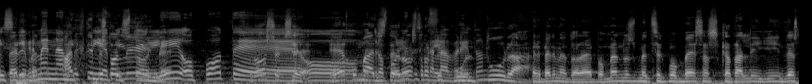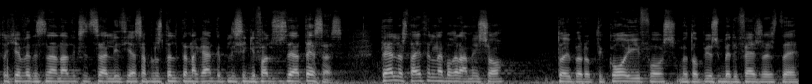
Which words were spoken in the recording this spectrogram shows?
η συγκεκριμένη ανοιχτή επιστολή. επιστολή οπότε. Πρόσεξε. Ο έχουμε αριστερόστροφη κουλτούρα. Περίμενε τώρα. Επομένως, με τις εκπομπές σας καταλήγει, δεν στοχεύετε στην ανάδειξη της αλήθειας. Απλώς θέλετε να κάνετε πλήση εγκεφάλου στους θεατές σας. Τέλος, θα ήθελα να υπογραμμίσω το υπεροπτικό ύφος με το οποίο συμπεριφέρεστε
